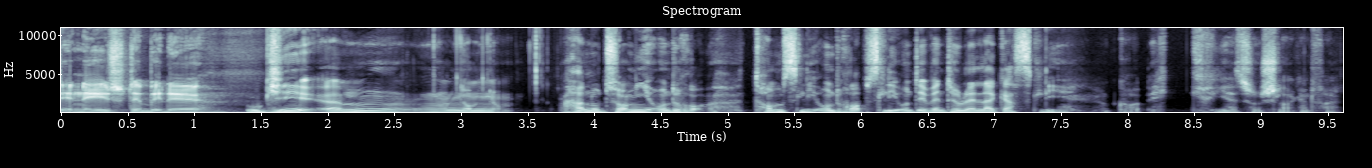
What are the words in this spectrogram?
Der nächste bitte. Okay, ähm, nom, nom. Hallo Tommy und Ro Tomsli und Robsli und eventueller Gastli. Oh Gott, ich kriege jetzt schon einen Schlaganfall.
